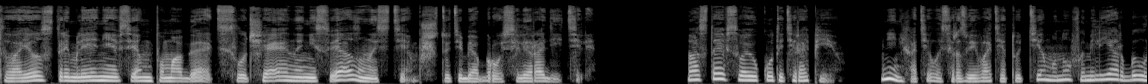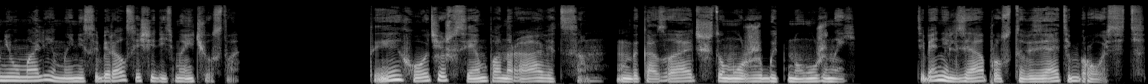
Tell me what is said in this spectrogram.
Твое стремление всем помогать случайно не связано с тем, что тебя бросили родители. Оставь свою кототерапию. Мне не хотелось развивать эту тему, но фамильяр был неумолим и не собирался щадить мои чувства. Ты хочешь всем понравиться, доказать, что можешь быть нужной. Тебя нельзя просто взять и бросить.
